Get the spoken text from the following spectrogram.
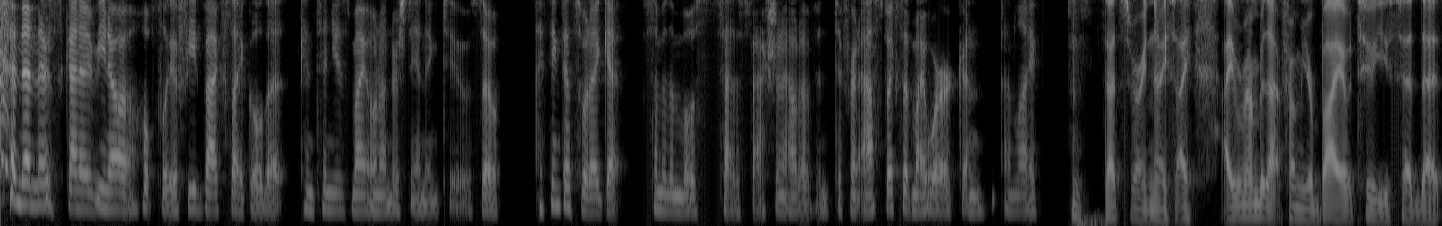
and then there's kind of, you know, hopefully a feedback cycle that continues my own understanding too. So I think that's what I get some of the most satisfaction out of in different aspects of my work and, and life. Hmm, that's very nice. I, I remember that from your bio too. You said that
